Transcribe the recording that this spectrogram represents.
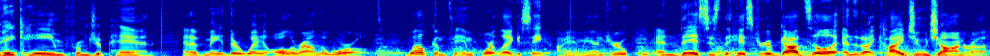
They came from Japan and have made their way all around the world. Welcome to Import Legacy. I am Andrew, and this is the history of Godzilla and the Daikaiju genre.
